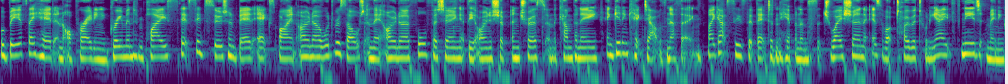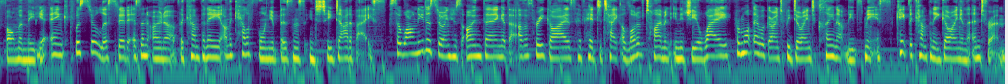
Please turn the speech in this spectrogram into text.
would be if they had an operating agreement in place that said certain bad acts by an owner would result in their owner forfeiting their ownership interest in the company and getting kicked out with nothing. My gut says that that didn't happen in the situation. As of October 28th, Ned, meaning Fulmer Media Inc., was still listed as an owner of the company on the California Business Entity Database. So while Ned is doing his own thing, the other three guys have had to take a lot of time and energy away from what they were going to be doing to clean up Ned's mess, keep the company going in the interim,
